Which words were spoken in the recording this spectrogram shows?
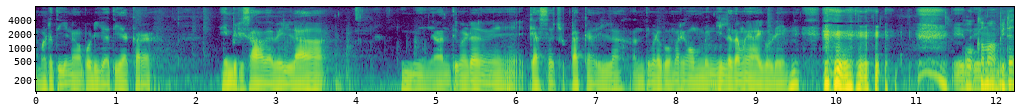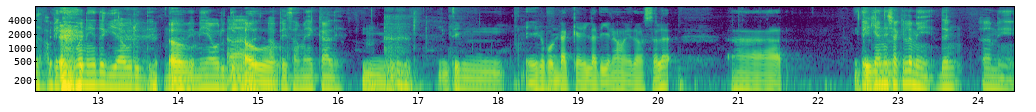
මට තියෙනවා පොඩි ගතියක් කර හෙම්බිරිසාාව වෙල්ලා අන්තිමට කැස්ස චුට්ටක් ඇවිල්ලා අන්තිමට කොමරි හොම්බෙන් ගිල්ල තම අයගොඩෙන්නේ ඕකම අපිට අපි නේද ගිය අවුරුද්ධ මේ අවුරුදු අපේ සමය කාලේ. ඉතින් ඒක පොඩ්ඩක් ඇවිල්ලා තියෙනවා මේ දවස්සල ඒ ගැන ශකිල මේ දැන් මේ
